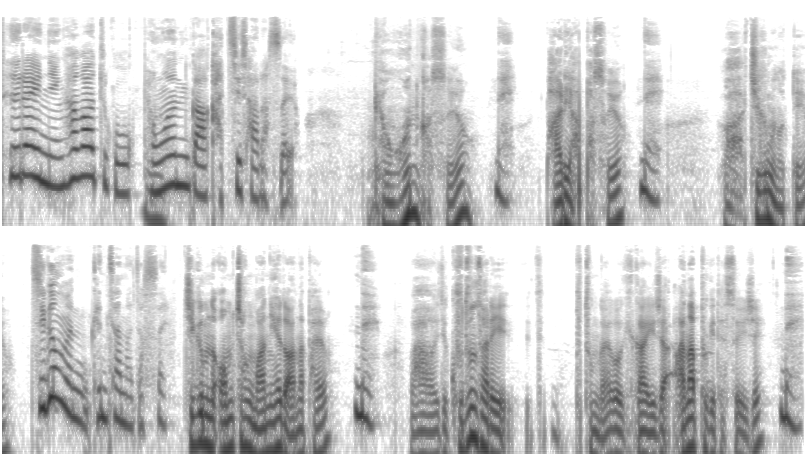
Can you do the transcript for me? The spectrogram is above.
트레이닝 해가지고 음. 병원과 같이 살았어요. 병원 갔어요? 네, 발이 아팠어요? 네. 와, 지금은 어때요? 지금은 괜찮아졌어요. 지금은 엄청 많이 해도 안 아파요? 네, 와, 이제 굳은 살이 붙은가요? 거기가 이제 안 아프게 됐어요, 이제? 네.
